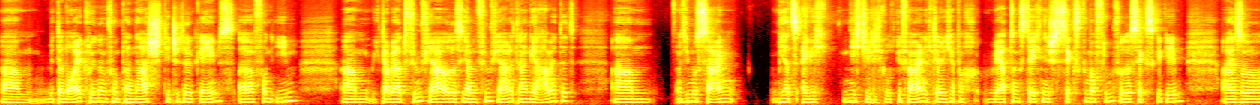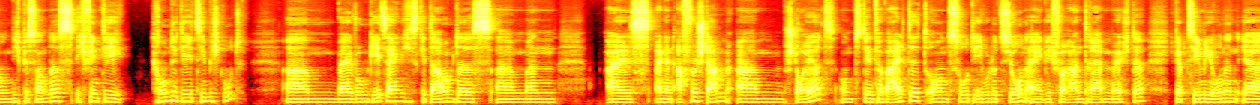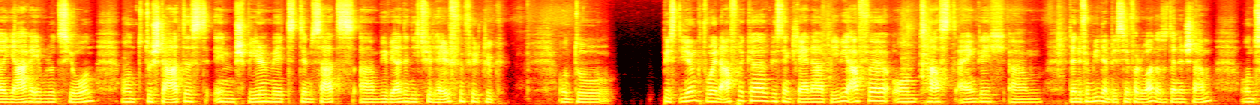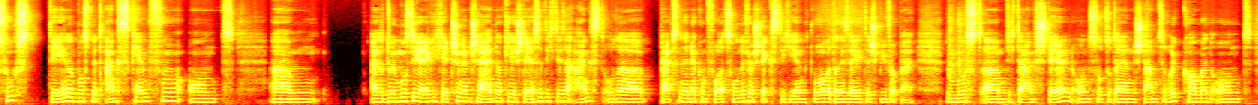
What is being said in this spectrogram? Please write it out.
ähm, mit der Neugründung von Panache Digital Games äh, von ihm. Ähm, ich glaube, er hat fünf Jahre oder sie haben fünf Jahre dran gearbeitet. Ähm, und ich muss sagen, mir hat es eigentlich nicht wirklich gut gefallen. Ich glaube, ich habe auch wertungstechnisch 6,5 oder 6 gegeben. Also nicht besonders. Ich finde die Grundidee ziemlich gut. Ähm, weil worum geht's eigentlich? Es geht darum, dass ähm, man als einen Affenstamm ähm, steuert und den verwaltet und so die Evolution eigentlich vorantreiben möchte. Ich glaube 10 Millionen äh, Jahre Evolution und du startest im Spiel mit dem Satz, äh, wir werden dir nicht viel helfen, viel Glück. Und du bist irgendwo in Afrika, bist ein kleiner Babyaffe und hast eigentlich ähm, deine Familie ein bisschen verloren, also deinen Stamm und suchst den und musst mit Angst kämpfen und ähm, also du musst dich eigentlich jetzt schon entscheiden, okay, stellst du dich dieser Angst oder bleibst du in deiner Komfortzone, versteckst dich irgendwo, aber dann ist eigentlich das Spiel vorbei. Du musst ähm, dich der Angst stellen und so zu deinem Stamm zurückkommen und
